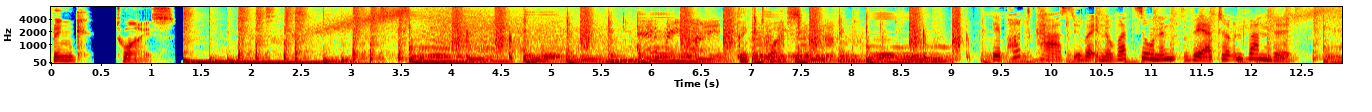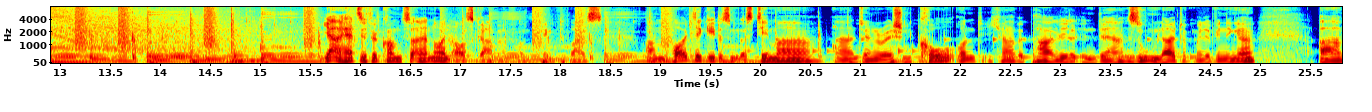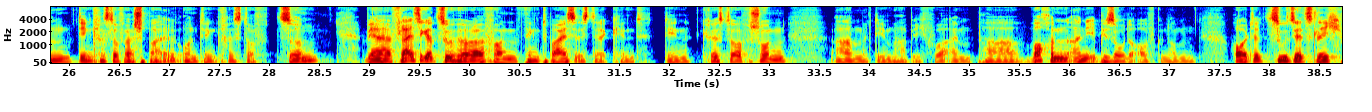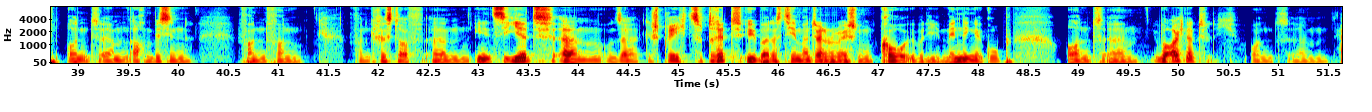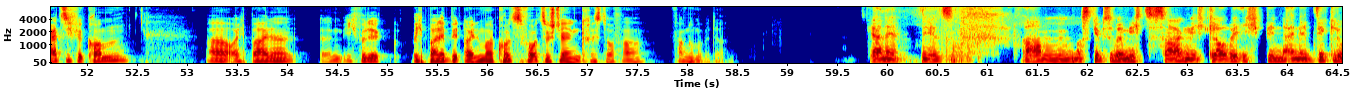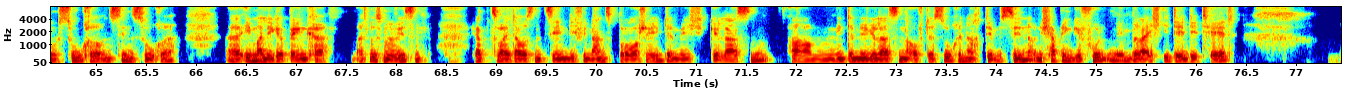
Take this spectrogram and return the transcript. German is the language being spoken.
Think twice. Think twice. Der Podcast über Innovationen, Werte und Wandel. Ja, herzlich willkommen zu einer neuen Ausgabe von Think Twice. Ähm, heute geht es um das Thema äh, Generation Co. und ich habe parallel in der Zoom-Leitung mehr oder weniger ähm, den Christopher Spall und den Christoph Zürn. Wer fleißiger Zuhörer von Think Twice ist, der kennt den Christoph schon. Ähm, mit dem habe ich vor ein paar Wochen eine Episode aufgenommen. Heute zusätzlich und ähm, auch ein bisschen von, von, von Christoph ähm, initiiert ähm, unser Gespräch zu dritt über das Thema Generation Co., über die Mendinge Group und ähm, über euch natürlich. Und ähm, herzlich willkommen äh, euch beide. ich würde euch beide bitten, euch mal kurz vorzustellen. Christopher, fang nochmal bitte an. Gerne, Nils. Ähm, was gibt es über mich zu sagen? Ich glaube, ich bin ein Entwicklungssucher und Sinnsucher, äh, ehemaliger Banker. Das muss man wissen. Ich habe 2010 die Finanzbranche hinter mich gelassen, ähm, hinter mir gelassen auf der Suche nach dem Sinn und ich habe ihn gefunden im Bereich Identität.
